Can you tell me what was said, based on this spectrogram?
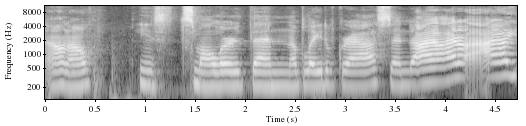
I don't know, he's smaller than a blade of grass and I I I,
